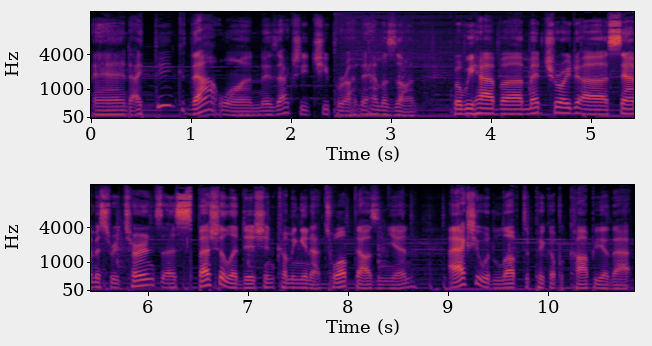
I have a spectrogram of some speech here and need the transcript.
And I think that one is actually cheaper on Amazon. But we have uh, Metroid uh, Samus Returns, a special edition coming in at 12,000 yen. I actually would love to pick up a copy of that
